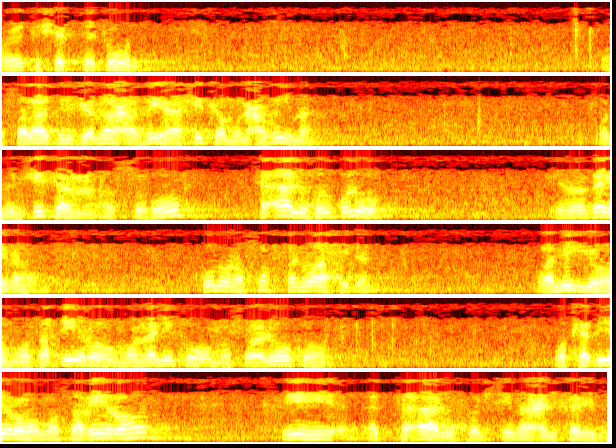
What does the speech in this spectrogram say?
ويتشتتون. وصلاة الجماعة فيها حكم عظيمة ومن حكم الصفوف تآلف القلوب فيما بينهم يكونون صفا واحدا غنيهم وفقيرهم وملكهم وصعلوكهم وكبيرهم وصغيرهم فيه التآلف واجتماع الكلمة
